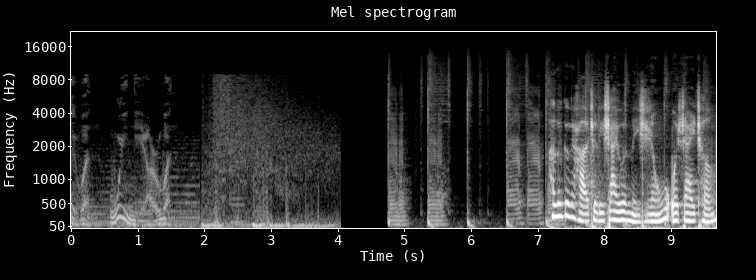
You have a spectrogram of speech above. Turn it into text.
爱问为你而问。Hello，各位好，这里是爱问每日人物，我是爱成。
